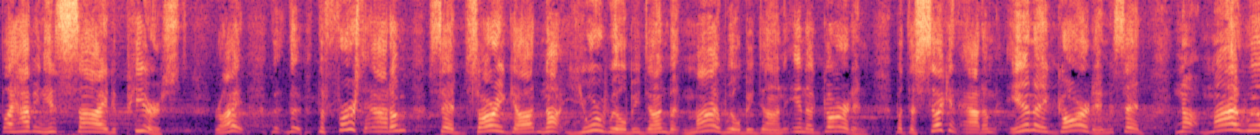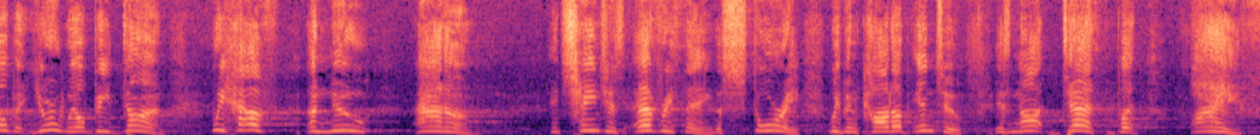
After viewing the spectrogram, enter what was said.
by having his side pierced right? The, the, the, first Adam said, Sorry, God, not your will be done, but my will be done in a garden. But the second Adam in a garden said, Not my will, but your will be done. We have a new Adam. It changes everything. The story we've been caught up into is not death, but life.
